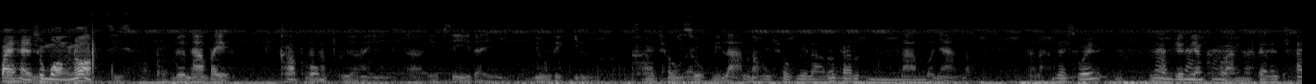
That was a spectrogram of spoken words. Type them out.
ไปให้สุหมองเนาะสิเดินทางไปครับผมนะครับเพื่อให้เอฟซีได้อยู่ได้กิน ครับให้โชคมีสุขมีลาบเนาะมีโชคมีลาบด้วยกันลาบบ่ยากเนาะตลาดยายสวยน้ำเย็นยังข้างหลังนะแต่ได้ใช่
